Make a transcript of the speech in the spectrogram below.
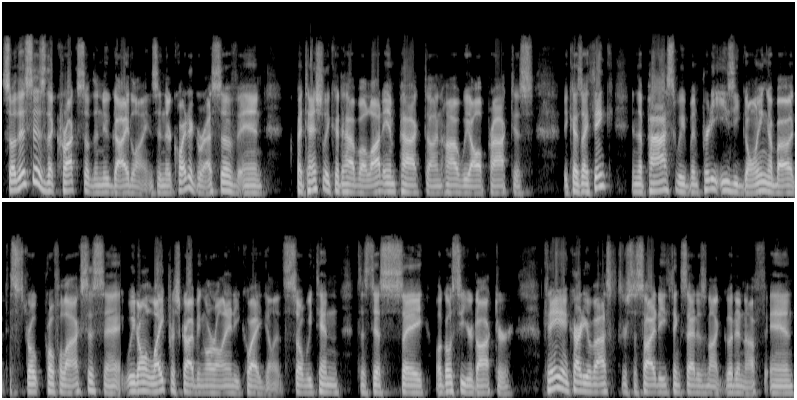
So this is the crux of the new guidelines and they're quite aggressive and potentially could have a lot of impact on how we all practice because I think in the past we've been pretty easygoing about stroke prophylaxis and we don't like prescribing oral anticoagulants. So we tend to just say, well, go see your doctor. Canadian Cardiovascular Society thinks that is not good enough. And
